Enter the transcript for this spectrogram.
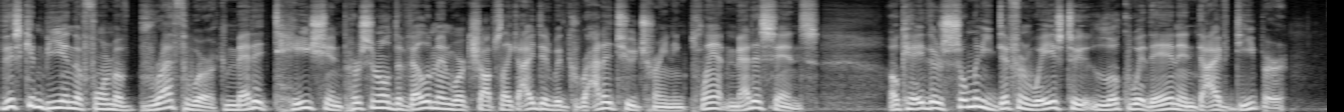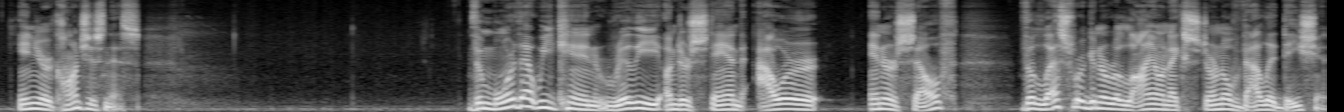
This can be in the form of breath work, meditation, personal development workshops like I did with gratitude training, plant medicines. Okay, there's so many different ways to look within and dive deeper in your consciousness. The more that we can really understand our inner self, the less we're going to rely on external validation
